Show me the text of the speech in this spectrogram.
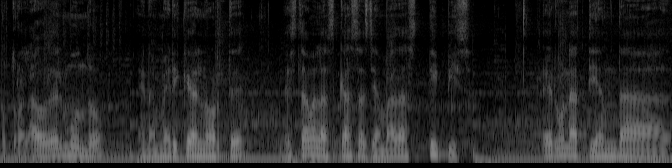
otro lado del mundo, en América del Norte, estaban las casas llamadas tipis. Era una tienda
